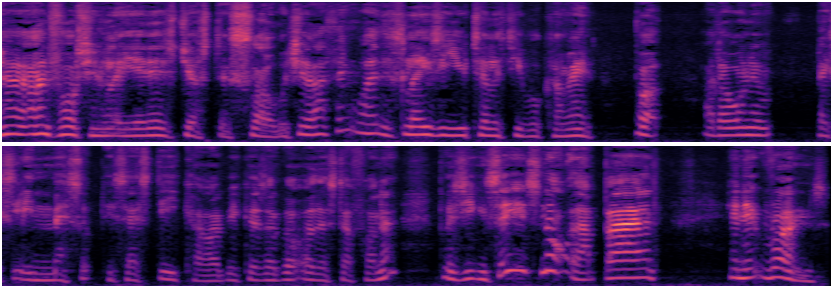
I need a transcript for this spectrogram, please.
Uh, unfortunately it is just as slow which is I think where this laser utility will come in. But I don't want to basically mess up this SD card because I've got other stuff on it. But as you can see, it's not that bad and it runs.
